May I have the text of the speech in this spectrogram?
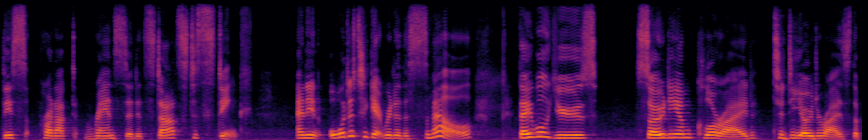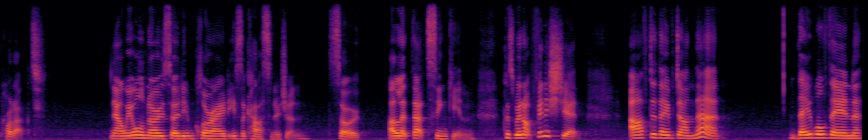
this product rancid. It starts to stink. And in order to get rid of the smell, they will use sodium chloride to deodorize the product. Now, we all know sodium chloride is a carcinogen. So I'll let that sink in because we're not finished yet. After they've done that, they will then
